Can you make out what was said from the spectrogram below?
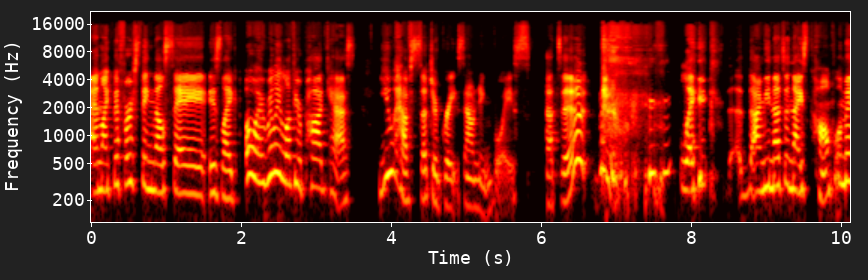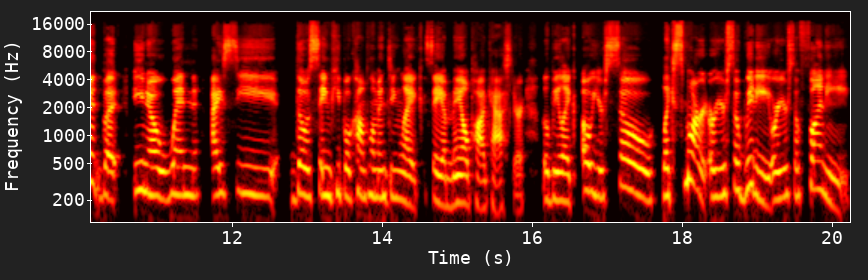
and like the first thing they'll say is like, "Oh, I really love your podcast. You have such a great sounding voice." That's it. like I mean that's a nice compliment, but you know, when I see those same people complimenting like say a male podcaster, they'll be like, "Oh, you're so like smart or you're so witty or you're so funny."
